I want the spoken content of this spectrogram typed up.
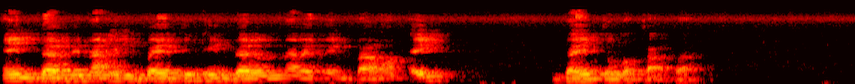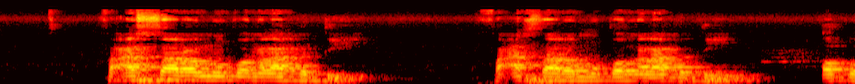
Inda bina'il baiti indal nalika bangun ing Baitullah Ka'bah. Fa asara mungko nglabeti fa asara muka ngelabeti apa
